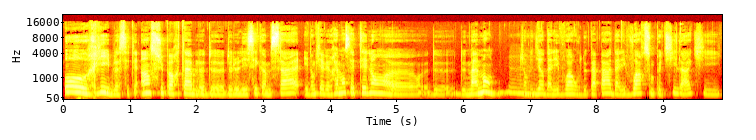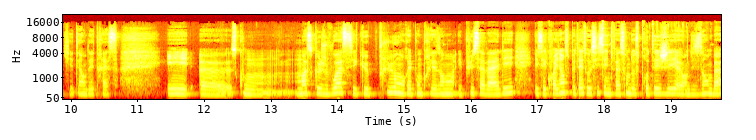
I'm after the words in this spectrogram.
horrible, c'était insupportable de, de le laisser comme ça. Et donc il y avait vraiment cet élan euh, de, de maman, j'ai envie de dire, d'aller voir ou de papa, d'aller voir son petit là qui, qui était en détresse. Et euh, ce qu'on, moi, ce que je vois, c'est que plus on répond présent et plus ça va aller. Et ces croyances, peut-être aussi, c'est une façon de se protéger en disant, bah,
